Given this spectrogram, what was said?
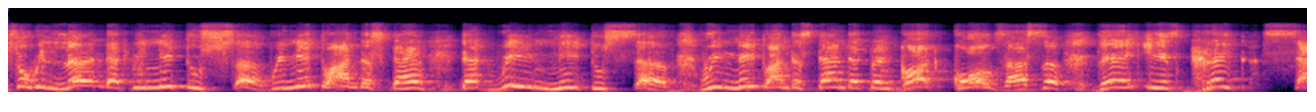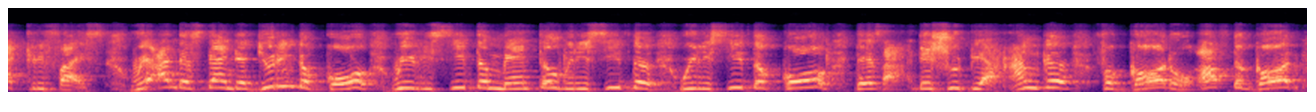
So we learn that we need to serve. We need to understand that we need to serve. We need to understand that when God calls us, uh, there is great sacrifice. We understand that during the call, we receive the mantle, we receive the we receive the call. There's a, there should be a hunger for God or after God,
